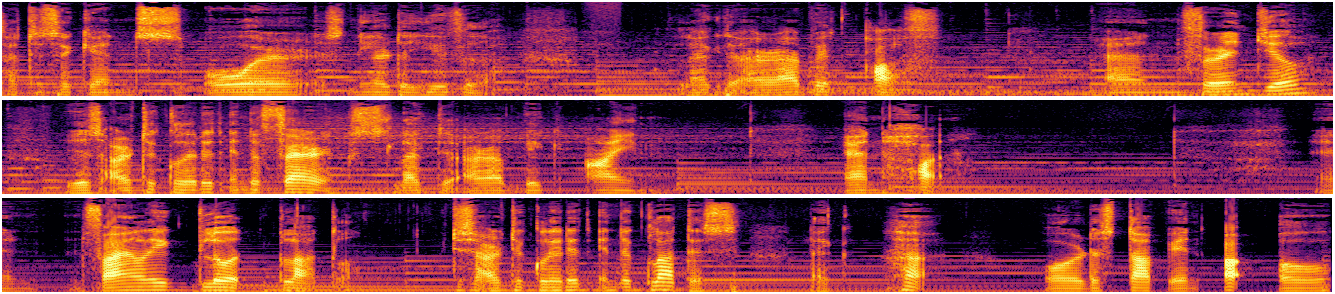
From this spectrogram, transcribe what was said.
touches against or is near the uvula, like the Arabic qaf. And pharyngeal, which is articulated in the pharynx, like the Arabic ain. And hot and finally glut glottal, which is articulated in the glottis, like huh, or the stop in uh-oh.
